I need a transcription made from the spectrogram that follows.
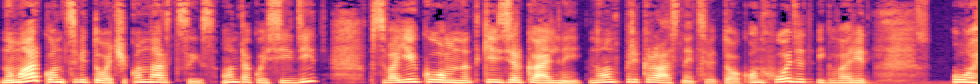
но Марк, он цветочек, он нарцисс. Он такой сидит в своей комнатке зеркальной, но он прекрасный цветок. Он ходит и говорит, ой,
